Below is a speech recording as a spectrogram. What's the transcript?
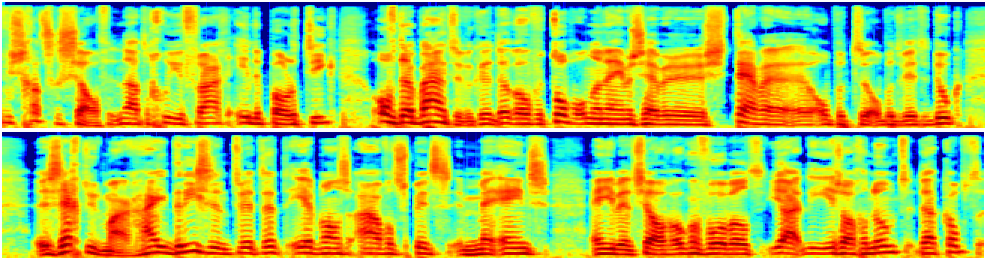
overschat zichzelf? Inderdaad een goede vraag in de politiek of daarbuiten. We kunnen het ook over topondernemers hebben, sterren op het, op het witte doek. Zegt u het maar. Hij Driesen twittert, Eerdmans avondspits mee eens. En je bent zelf ook een voorbeeld. Ja, die is al genoemd. Daar komt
